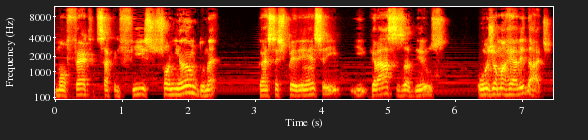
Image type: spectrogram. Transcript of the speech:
uma oferta de sacrifício, sonhando, né, com essa experiência e, e graças a Deus hoje é uma realidade.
